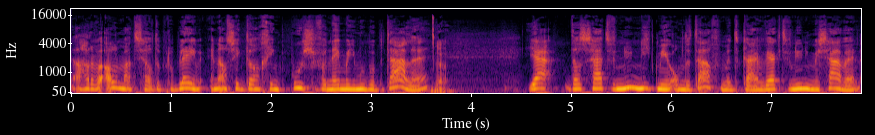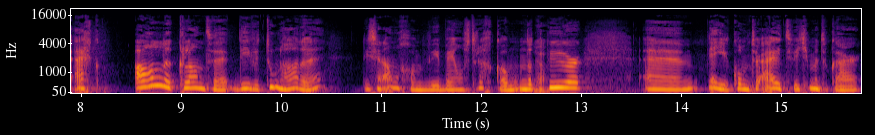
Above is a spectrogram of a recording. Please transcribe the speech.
hadden we allemaal hetzelfde probleem. En als ik dan ging pushen van nee, maar je moet me betalen. Ja. Ja, dan zaten we nu niet meer om de tafel met elkaar en werkten we nu niet meer samen. En eigenlijk alle klanten die we toen hadden, die zijn allemaal gewoon weer bij ons teruggekomen. Omdat Ja. puur, ehm, ja, je komt eruit, weet je, met elkaar.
